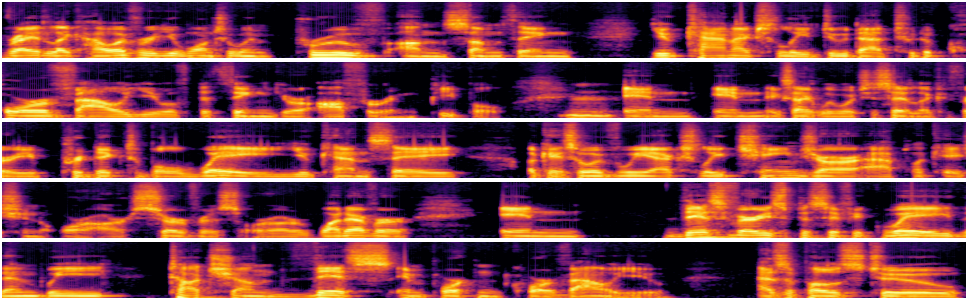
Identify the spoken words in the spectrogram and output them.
right? Like, however you want to improve on something, you can actually do that to the core value of the thing you're offering people. Mm. In in exactly what you say, like a very predictable way. You can say, okay, so if we actually change our application or our service or, or whatever in this very specific way, then we touch on this important core value, as opposed to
